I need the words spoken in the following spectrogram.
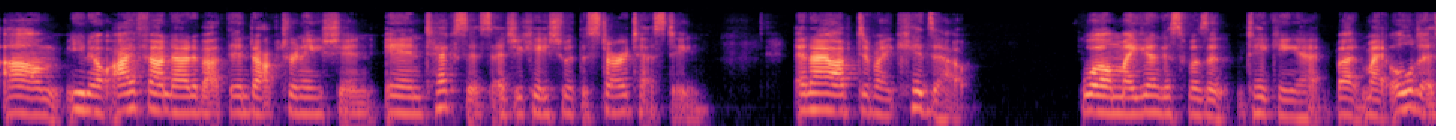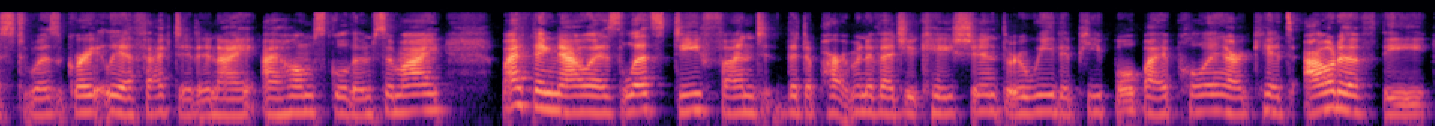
um, you know, I found out about the indoctrination in Texas education with the STAAR testing, and I opted my kids out. Well, my youngest wasn't taking it, but my oldest was greatly affected, and I I homeschooled them. So my my thing now is let's defund the Department of Education through We the People by pulling our kids out of the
